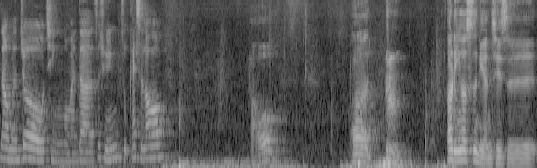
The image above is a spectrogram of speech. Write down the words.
那我们就请我们的咨询组开始喽。好哦，呃，二零二四年其实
